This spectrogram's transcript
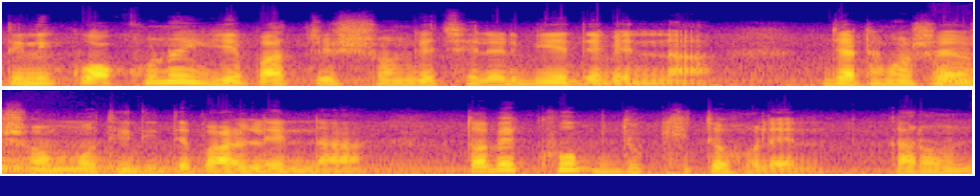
তিনি কখনোই এ পাত্রীর সঙ্গে ছেলের বিয়ে দেবেন না। জ্যাঠামশাইও সম্মতি দিতে পারলেন না, তবে খুব দুঃখিত হলেন, কারণ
